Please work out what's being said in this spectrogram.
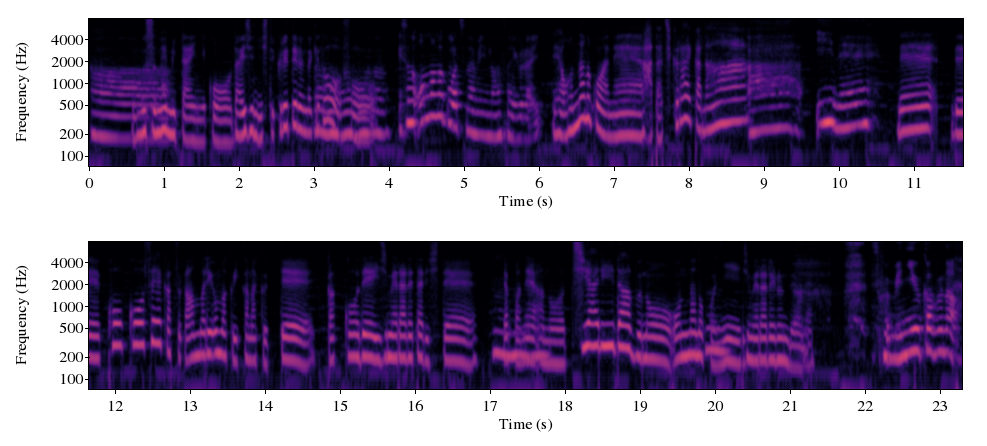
あ娘みたいにこう大事にしてくれてるんだけど、んんんそう。えその女の子はちなみに何歳ぐらい？え女の子はね二十歳くらいかな。あーいいね。ね。で高校生活があんまりうまくいかなくって学校でいじめられたりしてやっぱね、うん。うんうんあのチアリーダー部の女の子にいじめられるんだよね、すごい目に浮かぶな。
